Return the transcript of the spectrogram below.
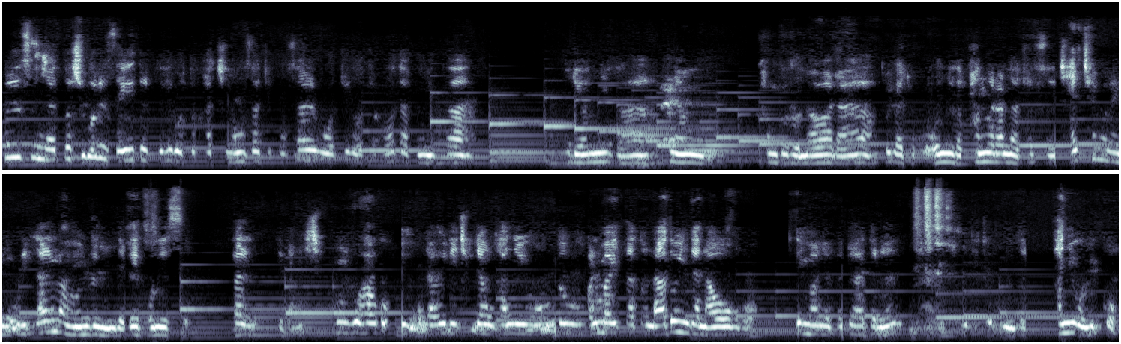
그래서 이제 또 시골에서 애들 데리고 또 같이 농사 짓고 살고 지고 저고 하다 보니까 우리 언니가 그냥 강도로 나와라. 그래가지고 언니가 방을 하나 줬어요. 잘 참으면 우리 딸만 먼저 이제 내보냈어. 딸그 당시 공부하고 나 어디 직장 다니고 또 얼마 있다 또 나도 이제 나오고. 그때만 해도 우리 아들은 이제 다니고 있고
